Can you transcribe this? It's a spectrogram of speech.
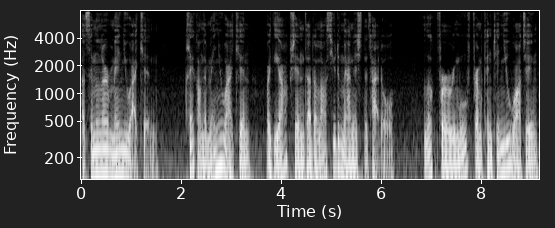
a similar menu icon. Click on the menu icon or the option that allows you to manage the title. Look for a remove from continue watching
